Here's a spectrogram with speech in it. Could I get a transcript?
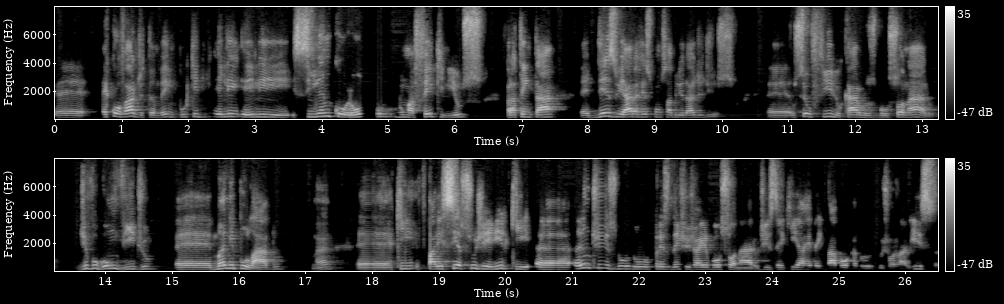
é, é, covarde também porque ele, ele se ancorou numa fake news para tentar é, desviar a responsabilidade disso. É, o seu filho, Carlos Bolsonaro, divulgou um vídeo é, manipulado, né, é, que parecia sugerir que é, antes do, do, presidente Jair Bolsonaro dizer que ia arrebentar a boca do, do, jornalista,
